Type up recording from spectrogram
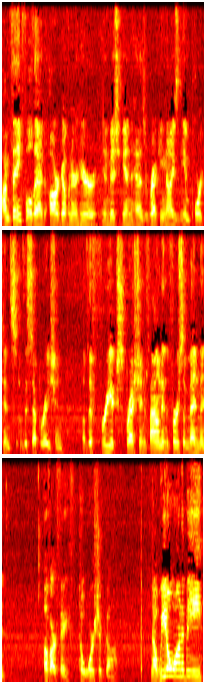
I'm thankful that our governor here in Michigan has recognized the importance of the separation of the free expression found in the First Amendment of our faith to worship God. Now, we don't want to be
